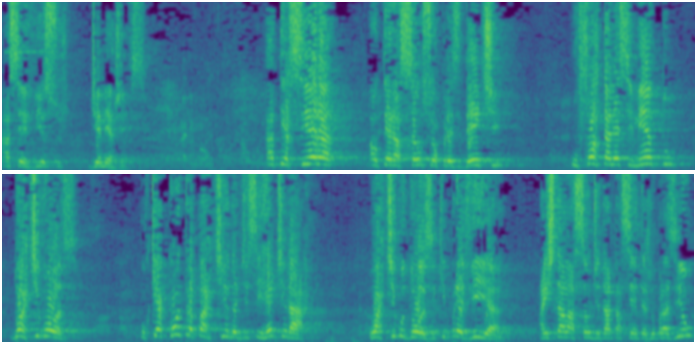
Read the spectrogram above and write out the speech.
a serviços de emergência. A terceira alteração, senhor presidente, o fortalecimento do artigo 11. Porque a contrapartida de se retirar o artigo 12, que previa a instalação de data centers no Brasil,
